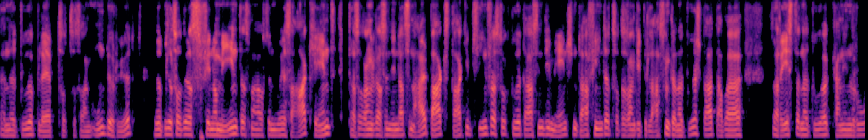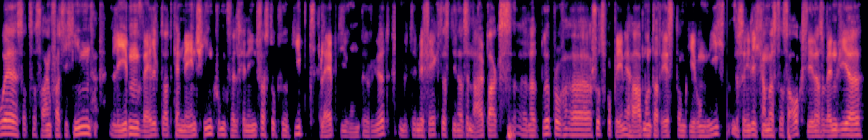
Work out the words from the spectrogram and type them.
der Natur bleibt sozusagen unberührt. Das ist ein bisschen so das Phänomen, das man aus den USA kennt, dass sagen, dass in den Nationalparks, da gibt es Infrastruktur, da sind die Menschen, da findet sozusagen die Belastung der Natur statt, aber der Rest der Natur kann in Ruhe sozusagen vor sich hin leben, weil dort kein Mensch hinkommt, weil es keine Infrastruktur gibt, bleibt die unberührt. Mit dem Effekt, dass die Nationalparks äh, Naturschutzprobleme haben und der Rest der Umgebung nicht. So ähnlich kann man das auch sehen. Also wenn wir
